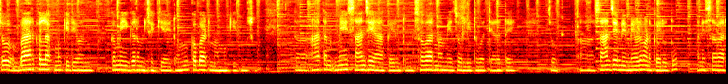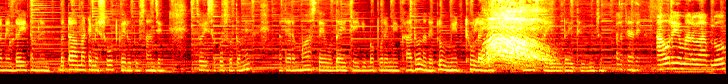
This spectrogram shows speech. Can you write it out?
જો બાર કલાક મૂકી દેવાનું. ગમે એ ગરમ જગ્યાએ તો હું કબાટમાં મૂકી દઉં છું. તો આ તમ, મેં સાંજે આ કર્યું હતું. સવારમાં મેં જો લીધું અત્યારે દહીં. જો સાંજે મેં મેળવણ કર્યું હતું અને સવારે મેં દહીં તમને બતાવવા માટે મેં શૂટ કર્યું હતું સાંજે. જોઈ શકો છો તમે. અત્યારે મસ્ત એવું દહીં થઈ ગયું. બપોરે મેં ખાધું ને એટલું મીઠું લાગ્યું. મસ્ત એવું દહીં થઈ ગયું. છું ચાલો ત્યારે આવો રહ્યો મારો આ બ્લોગ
